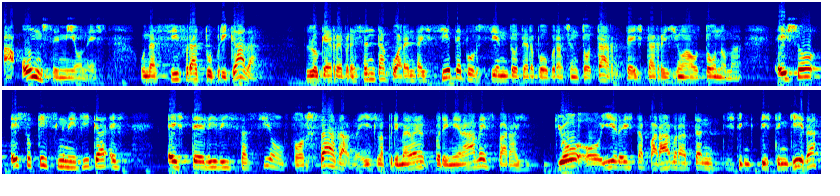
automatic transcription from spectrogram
a 11 millones, una cifra duplicada lo que representa 47% de la población total de esta región autónoma. ¿Eso, eso qué significa? Es esterilización forzada. Es la primera, primera vez para yo oír esta palabra tan distinguida,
